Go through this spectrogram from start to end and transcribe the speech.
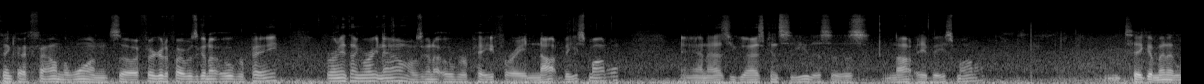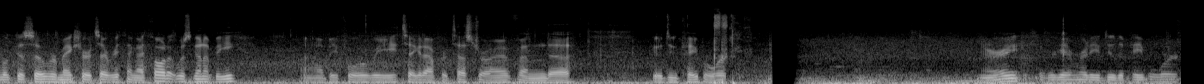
think I found the one. So I figured if I was going to overpay for anything right now, I was going to overpay for a not base model. And as you guys can see, this is not a base model. Take a minute, look this over, make sure it's everything I thought it was going to be uh, before we take it out for a test drive and uh, go do paperwork. All right, so we're getting ready to do the paperwork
